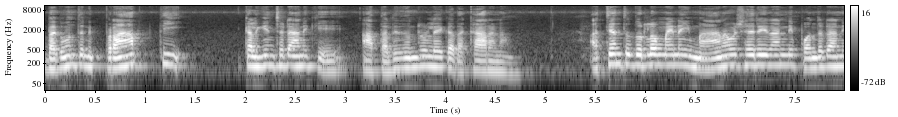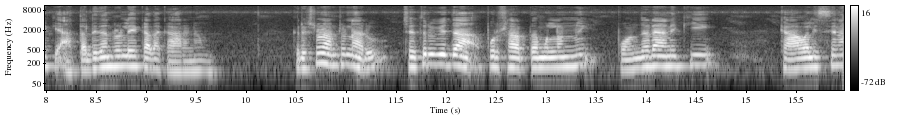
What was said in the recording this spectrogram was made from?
భగవంతుని ప్రాప్తి కలిగించడానికి ఆ తల్లిదండ్రులే కదా కారణం. అత్యంత దుర్లభమైన ఈ మానవ శరీరాన్ని పొందడానికి ఆ తల్లిదండ్రులే కదా కారణం. కృష్ణుడు అంటున్నారు చతుర్విధ పురుషార్థములను పొందడానికి కావలసిన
